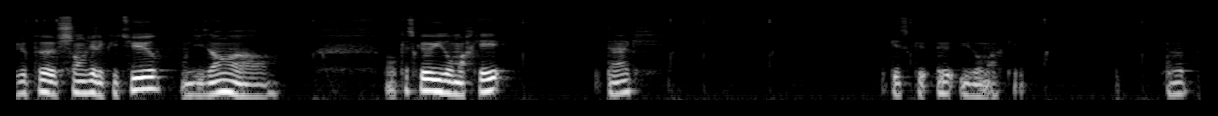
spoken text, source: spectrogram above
je peux changer l'écriture en disant, euh, bon, qu'est-ce qu'ils ont marqué? Qu'est-ce que eux, ils ont marqué? Hop.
